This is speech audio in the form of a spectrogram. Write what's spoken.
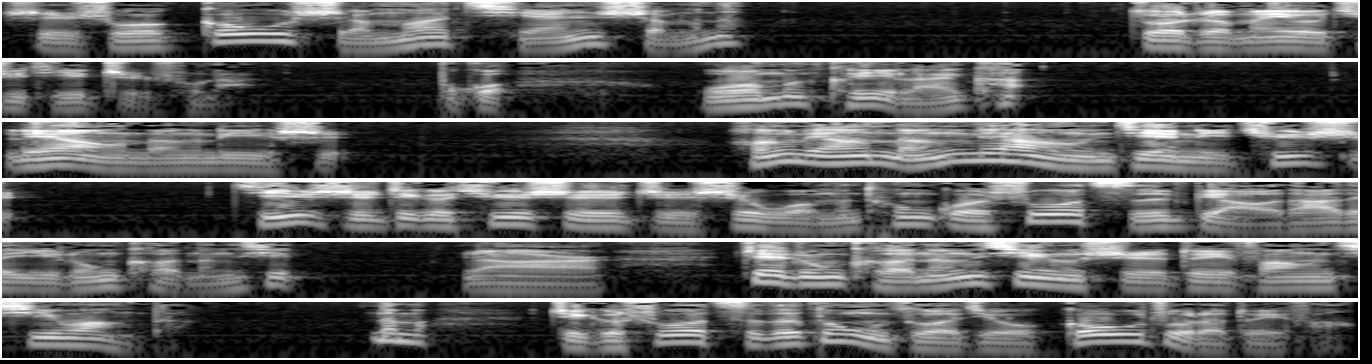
是说勾什么前什么呢？作者没有具体指出来。不过我们可以来看，量能力是衡量能量建立趋势，即使这个趋势只是我们通过说辞表达的一种可能性，然而这种可能性是对方期望的，那么这个说辞的动作就勾住了对方。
